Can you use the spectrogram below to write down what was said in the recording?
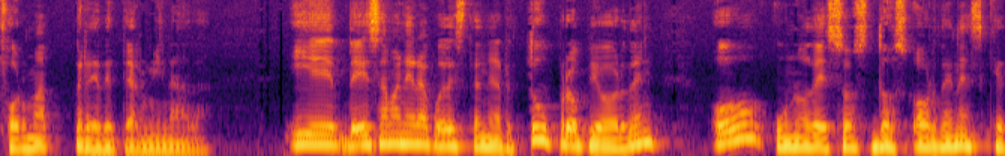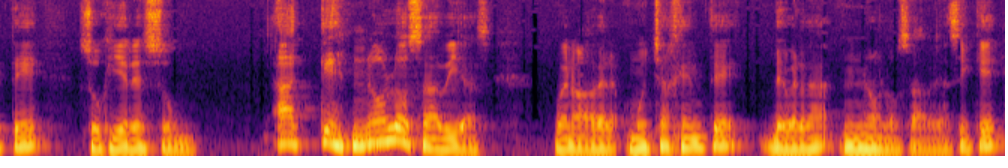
forma predeterminada. Y de esa manera puedes tener tu propio orden o uno de esos dos órdenes que te sugiere Zoom. ¿A que no lo sabías? Bueno, a ver, mucha gente de verdad no lo sabe, así que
